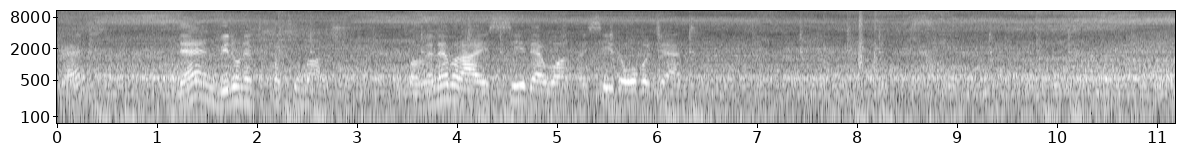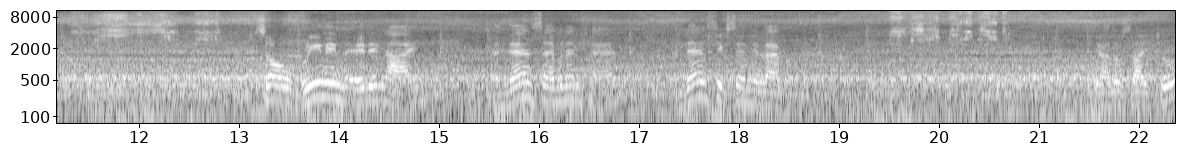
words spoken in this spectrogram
okay? Then we don't have to cut too much. But whenever I see that one, I see the overjet, So green in 89, and 9, and then 7 and 10, and then 6 and 11. The other side too.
